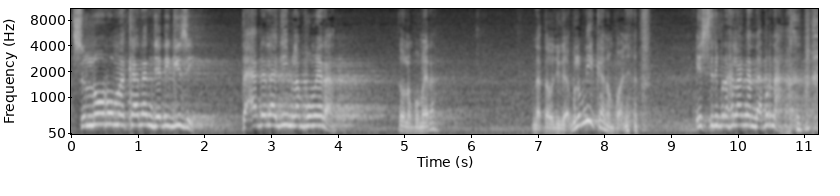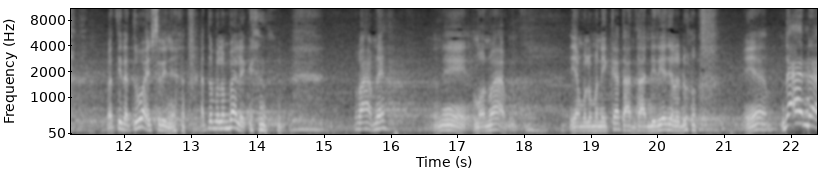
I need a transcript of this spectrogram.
seluruh makanan jadi gizi. Tak ada lagi lampu merah. Tahu lampu merah? Tak tahu juga. Belum nikah nampaknya. Istri berhalangan tak pernah. Berarti dah tua istrinya atau belum balik. Faham ni? Ini mohon maaf. Yang belum menikah tahan-tahan diri aja dulu. Ya. Tak ada.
